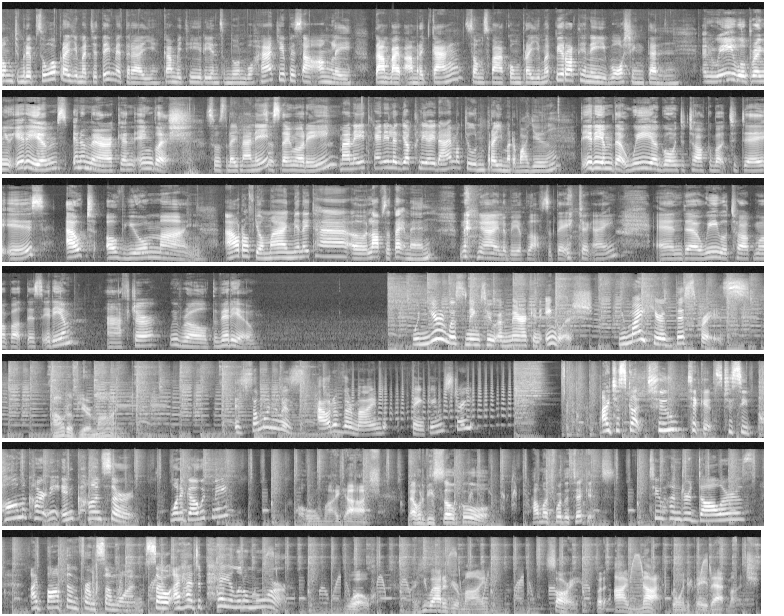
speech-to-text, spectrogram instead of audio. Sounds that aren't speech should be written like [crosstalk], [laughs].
សូមជម្រាបសួរប្រិយមិត្តជាទីមេត្រីកម្មវិធីរៀនសំនួនវោហាជាភាសាអង់គ្លេសតាមបែបអាមេរិកកាំងសូមស្វាគមន៍ប្រិយមិត្តពីរដ្ឋធានី Washington And we will bring you idioms in American English សួស្តីម៉ានីសួស្តី Mori ម៉ានីថ្ងៃនេះលើកយកឃ្លាអីដែរមកជូនប្រិយមិត្តរបស់យើង The idiom that we are going to talk about today is out of your mind out of your mind មានន័យថាឡប់សតិមែនហ្នឹងហើយរបៀបឡប់សតិចឹងឯង And uh, we will talk more about this idiom after we roll the video When you're listening to American English, you might hear this phrase out of your mind. Is someone who is out of their mind thinking straight? I just got two tickets to see Paul McCartney in concert. Want to go with me? Oh my gosh, that would be so cool. How much were the tickets? $200. I bought them from someone, so I had to pay a little more. Whoa, are you out of your mind? Sorry, but I'm not going to pay that much.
